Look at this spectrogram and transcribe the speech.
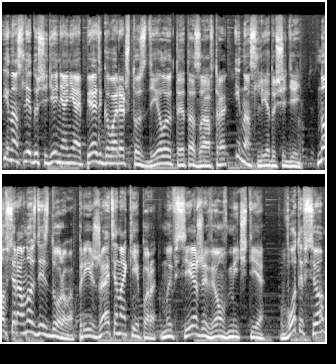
и на следующий день они опять говорят, что сделают это завтра, и на следующий день. Но все равно здесь здорово. Приезжайте на Кипр, мы все живем в мечте. Вот и все.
